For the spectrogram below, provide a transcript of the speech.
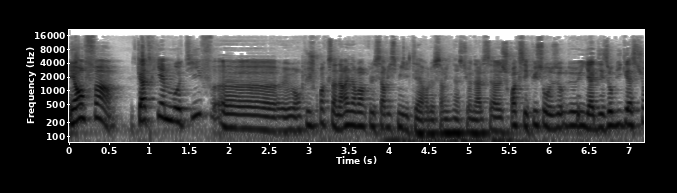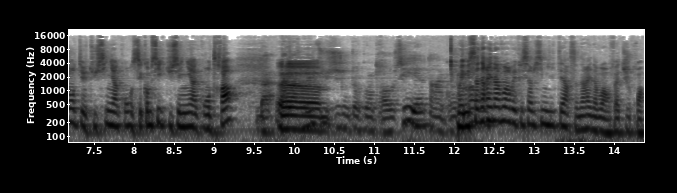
Et enfin, quatrième motif, euh, en plus je crois que ça n'a rien à voir avec le service militaire, le service national. Ça, je crois que c'est plus, aux, il y a des obligations, tu, tu signes un, c'est comme si tu signais un contrat. Bah, Euh, mais tu signes ton contrat aussi, hein, t'as un contrat. Oui, mais ça n'a rien à voir avec le service militaire, ça n'a rien à voir en fait, je crois.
